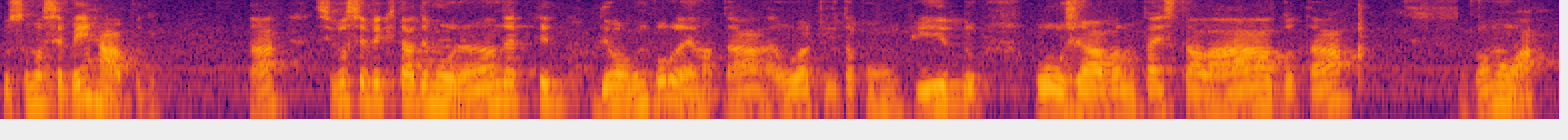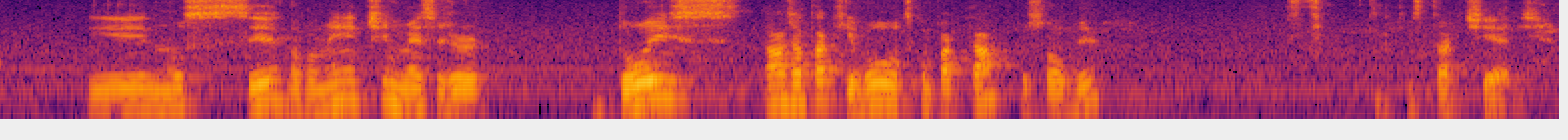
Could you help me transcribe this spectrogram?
Costuma ser bem rápido. Tá? Se você vê que está demorando, é porque deu algum problema, tá? Ou o arquivo está corrompido, ou o Java não está instalado, tá? Vamos lá. E no C, novamente, Messenger 2, ah, já está aqui. Vou descompactar, pessoal ver. Aqui está Thierry.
